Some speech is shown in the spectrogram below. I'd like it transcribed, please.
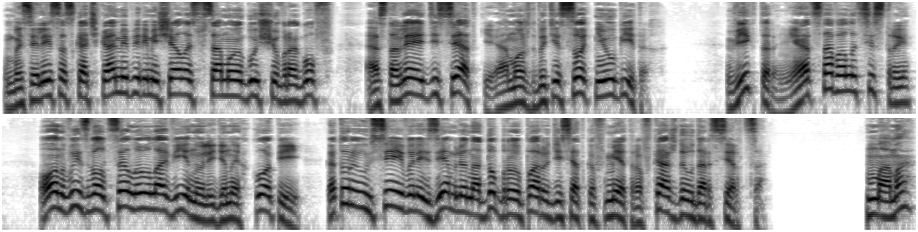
Василиса скачками перемещалась в самую гущу врагов, оставляя десятки, а может быть и сотни убитых. Виктор не отставал от сестры. Он вызвал целую лавину ледяных копий, которые усеивали землю на добрую пару десятков метров, каждый удар сердца. «Мама?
